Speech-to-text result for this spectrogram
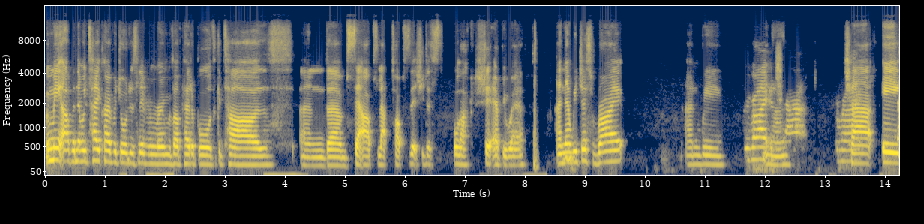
We meet up, and then we take over George's living room with our pedal boards, guitars, and um, setups, laptops, literally just all that shit everywhere. And then we just write, and we we write, you know, chat, write, chat, eat,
